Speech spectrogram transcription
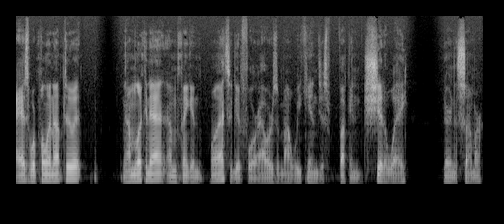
as we're pulling up to it, I'm looking at it, I'm thinking, well, that's a good four hours of my weekend just fucking shit away during the summer.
